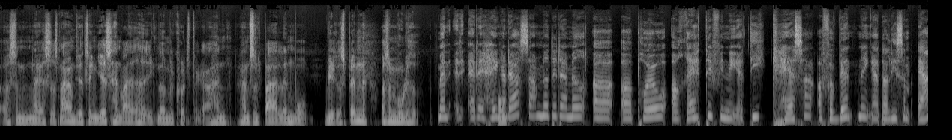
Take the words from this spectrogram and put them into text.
og, sådan, når jeg sidder og snakker om de her ting, yes, han var, havde ikke noget med kunst at gøre. Han, han synes bare, at landbrug virkede spændende, og som mulighed. Men er, det, hænger Og- det også sammen med det der med at, at prøve at redefinere de kasser og forventninger, der ligesom er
